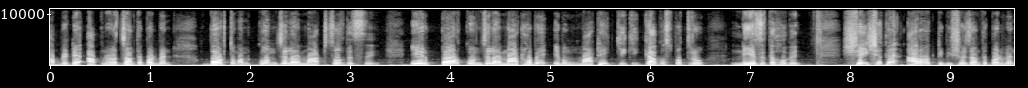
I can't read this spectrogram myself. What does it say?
আপডেটে আপনারা জানতে পারবেন বর্তমান কোন জেলায় মাঠ চলতেছে, এরপর কোন জেলায় মাঠ হবে এবং মাঠে কি কি কাগজপত্র নিয়ে যেতে হবে। সেই সাথে আরও একটি বিষয় জানতে পারবেন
